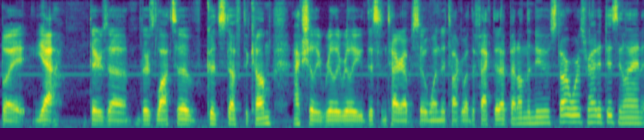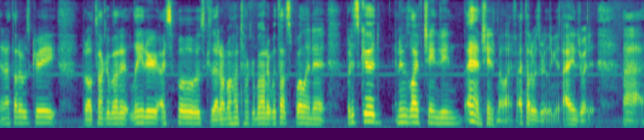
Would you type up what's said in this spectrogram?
but yeah, there's uh there's lots of good stuff to come. Actually, really, really, this entire episode wanted to talk about the fact that I've been on the new Star Wars ride at Disneyland, and I thought it was great. But I'll talk about it later, I suppose, because I don't know how to talk about it without spoiling it. But it's good, and it was life changing, and changed my life. I thought it was really good. I enjoyed it. Uh,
